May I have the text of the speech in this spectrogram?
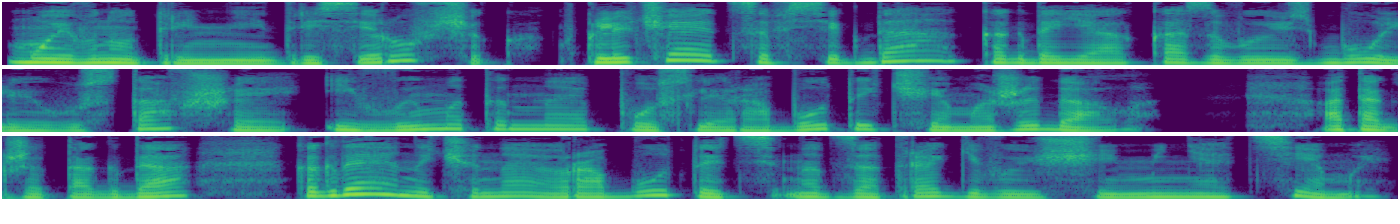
Мой внутренний дрессировщик включается всегда, когда я оказываюсь более уставшая и вымотанная после работы, чем ожидала, а также тогда, когда я начинаю работать над затрагивающей меня темой,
